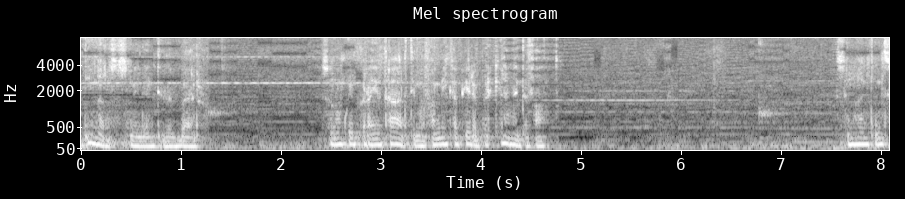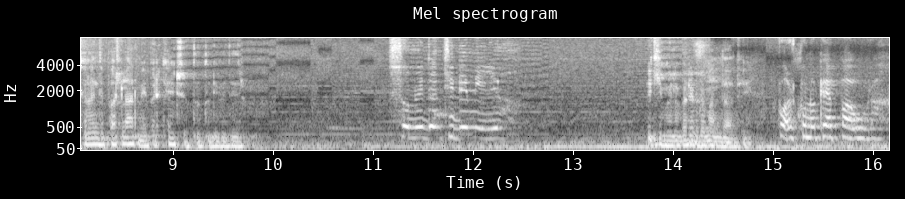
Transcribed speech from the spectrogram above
Dimmelo se sono i denti del berro. Sono qui per aiutarti, ma fammi capire perché l'avete fatto. Se non hai intenzione di parlarmi, perché hai accettato di vedermi? Sono i denti di Emilio. E chi me li avrebbe mandati? Qualcuno che ha paura.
